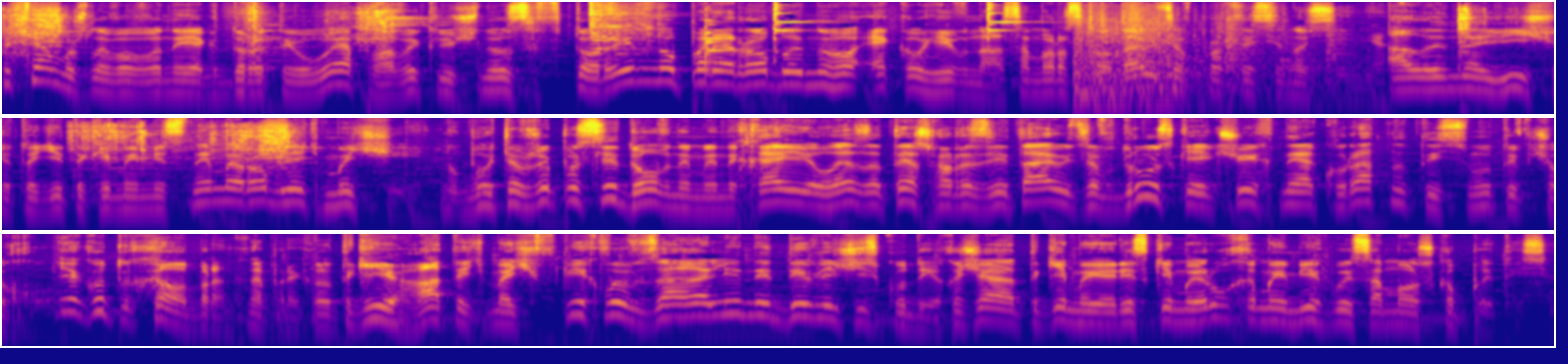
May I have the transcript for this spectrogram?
Хоча, можливо, вони як дроти Уепла, виключно з вторинно переробленого екогівна, саморозкладаються в процесі носіння. Але навіщо тоді такими міцними роблять мечі? Ну будьте вже послідовними, нехай леза теж розлітаються в друзки, якщо їх неакуратно тиснути в чохол. Як от Халбранд, наприклад, такий гатить меч в піхви, взагалі не дивлячись куди, хоча такими різкими рухами міг би самоскопитися.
